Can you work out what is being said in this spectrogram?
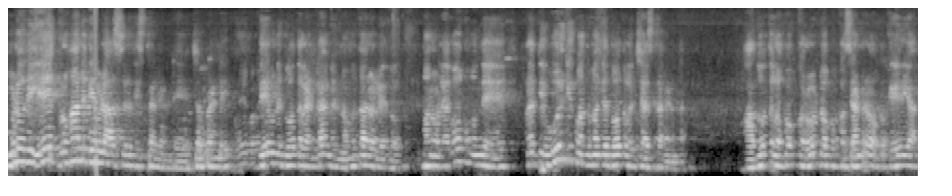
మూడవది ఏ గృహాన్ని దేవుడు ఆశీర్వదిస్తాడంటే? చెప్పండి. దేవుని దూతలంట మీరు నమ్ముతారో లేదో. మనం లేవక ముందే ప్రతి ఊరికి కొంతమంది దూతలు వచ్చేస్తారంట. ఆ దూతలు ఒక్కొక్క రోడ్డు ఒక్కొక్క సెంటర్ ఒక్కొక్క ఏరియా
